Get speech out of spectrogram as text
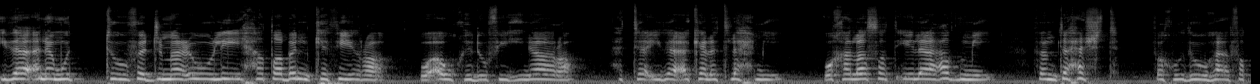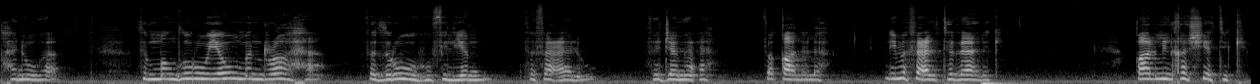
إذا أنا مت فاجمعوا لي حطبا كثيرا وأوقدوا فيه نارا حتى إذا أكلت لحمي وخلصت إلى عظمي فامتحشت فخذوها فاطحنوها. ثم انظروا يوما راح فذروه في اليم ففعلوا فجمعه فقال له لم فعلت ذلك؟ قال من خشيتك.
